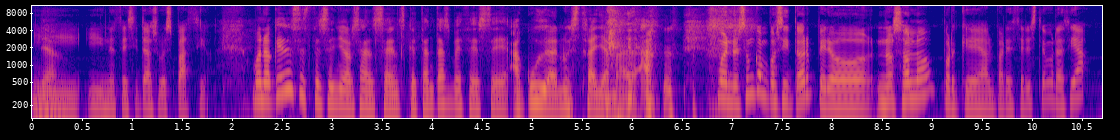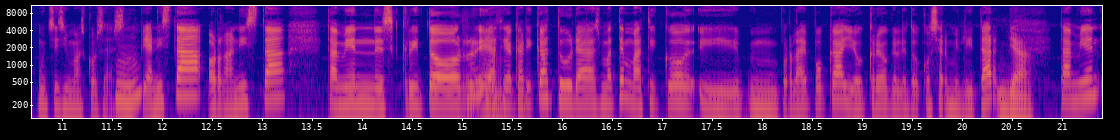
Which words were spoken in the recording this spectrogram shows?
y, necesita su espacio. Bueno, ¿quién es este señor Sansens que tantas veces eh, acude a nuestra llamada? Bueno, es un compositor, pero no solo, porque al parecer este hombre hacía muchísimas cosas. Mm. Pianista, organista, también escritor, eh, Mm. hacía caricaturas, matemático y mm, por la época yo creo que le tocó ser militar ya. También.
